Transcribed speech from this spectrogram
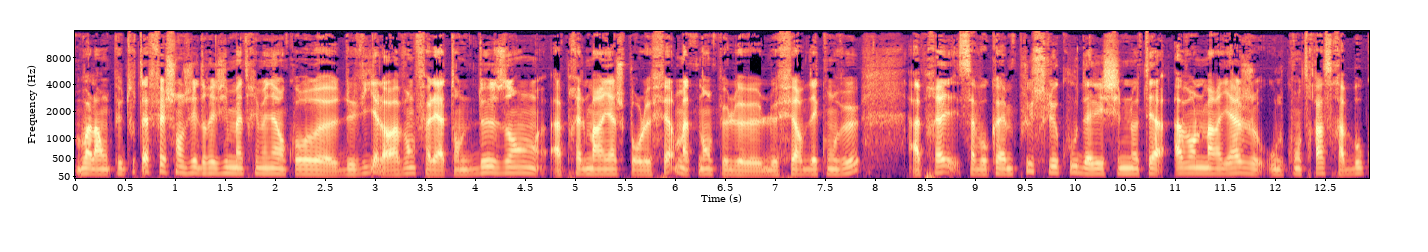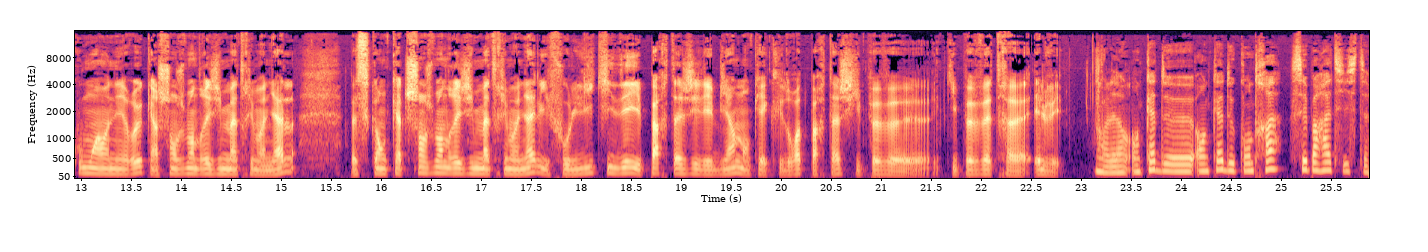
Voilà, on peut tout à fait changer de régime matrimonial en cours de vie. Alors avant, il fallait attendre deux ans après le mariage pour le faire. Maintenant, on peut le, faire dès qu'on veut. Après, ça vaut quand même plus le coup d'aller chez le notaire avant le mariage où le contrat sera beaucoup moins onéreux qu'un changement de régime matrimonial. Parce qu'en cas de changement de régime matrimonial, il faut liquider et partager les biens, donc avec les droits de partage qui peuvent, euh, être euh, élevés. Voilà, en cas de, en cas de contrat séparatiste.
